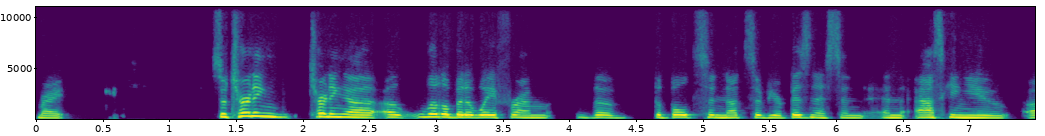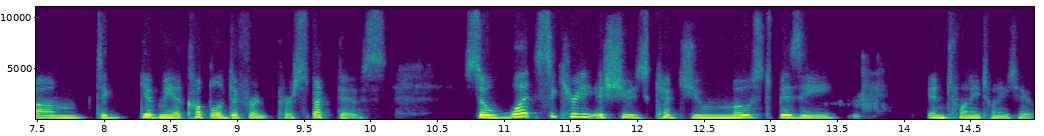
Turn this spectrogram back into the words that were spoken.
right. So turning turning a, a little bit away from the the bolts and nuts of your business and and asking you um, to give me a couple of different perspectives. So what security issues kept you most busy in 2022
